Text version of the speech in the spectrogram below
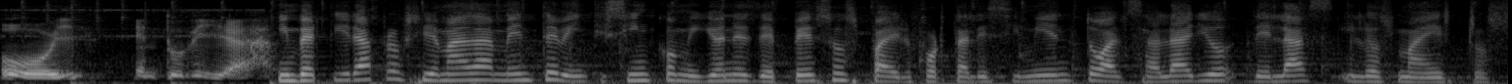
Hoy en tu día. Invertirá aproximadamente 25 millones de pesos para el fortalecimiento al salario de las y los maestros.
